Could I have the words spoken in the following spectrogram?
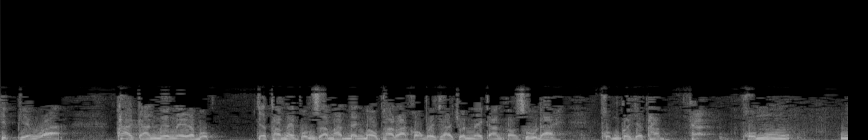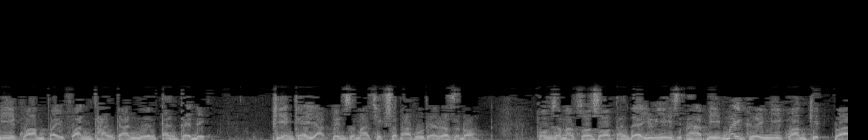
คิดเพียงว่า ถ้าการเมืองในระบบจะทำให้ผมสามารถแบ่งเบาภาระของประชาชนในการต่อสู้ได้ ผมก็จะทำฮะผมมีความใฝ่ฝันทางการเมืองตั้งแต่เด็ก เพียงแค่อยากเป็นสมาชิกสภาผู้แทนราษฎร ผมสมัครสสตั้งแต่อายุ 25 ปี ไม่เคยมีความคิดว่า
